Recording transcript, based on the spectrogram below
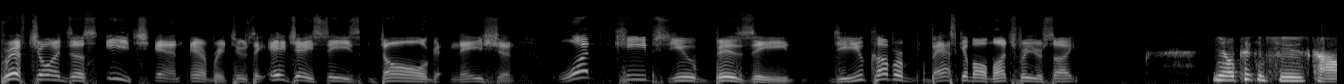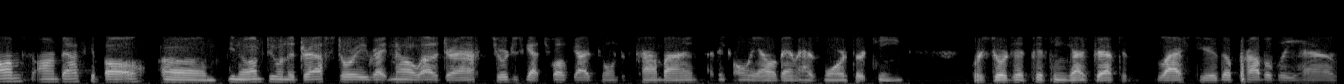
Griff joins us each and every Tuesday. AJC's Dog Nation. What keeps you busy? Do you cover basketball much for your site? You know, pick and choose columns on basketball. Um, you know, I'm doing a draft story right now, a lot of draft. Georgia's got 12 guys going to the combine. I think only Alabama has more, 13 whereas Georgia had 15 guys drafted last year. They'll probably have,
